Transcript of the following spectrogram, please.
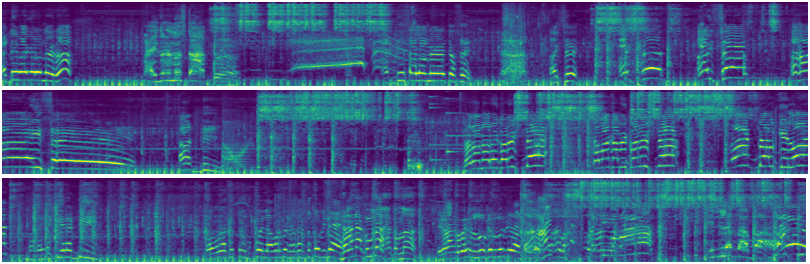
আড্ডে ভাই করে না রা ভাই করে নস্তাত আড্ডে চালানো হইতেছে আইছে আইছে আইছে আইছে আড্ডি নাড়ানাড়ি করিস না কাবাকাবি করিস না। লাগ বেল কি লাগ মানে এটা কি আর আড্ডি বাবা তো কই লাভার বে কাছে তো কবি না? না না কম না। কম না। এটা আঙ্গ বাইরে লোকাল আই আই বাবা। ইল্লা বাবা।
